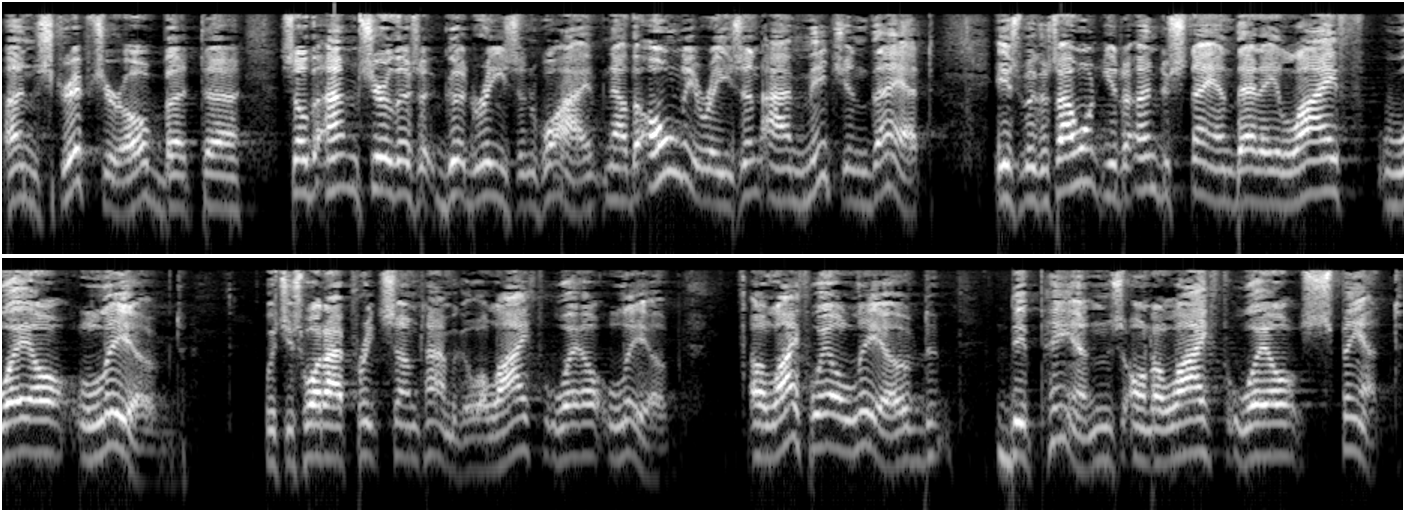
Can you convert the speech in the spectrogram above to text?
unscriptural, but uh, so I'm sure there's a good reason why. Now, the only reason I mention that is because I want you to understand that a life well lived which is what I preached some time ago. A life well lived. A life well lived depends on a life well spent.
